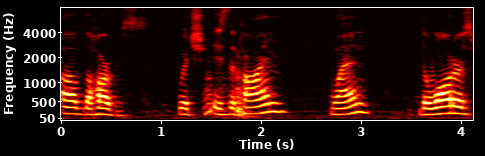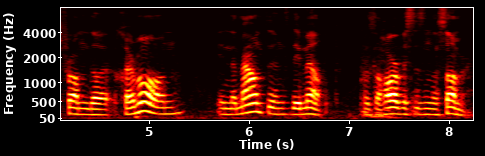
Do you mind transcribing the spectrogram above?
of the harvest, which is the time when the waters from the Hermon in the mountains they melt because the harvest is in the summer.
